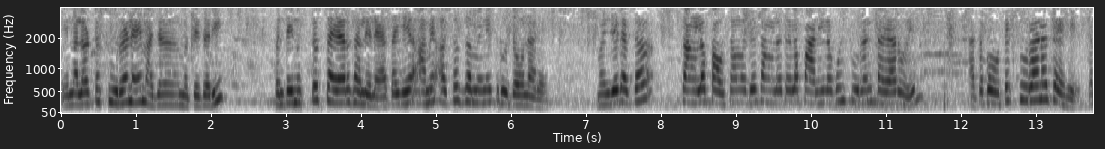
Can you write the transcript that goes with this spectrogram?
हे मला वाटतं सुरण आहे माझ्या मते तरी. पण ते नुकतंच तयार झालेलं आहे. आता हे आम्ही असंच जमिनीत रुजवणार आहे. म्हणजे त्याचं चांगलं पावसामध्ये चांगलं त्याला पाणी लागून सुरण तयार होईल. आता बहुतेक सुरणच आहे हे. पण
